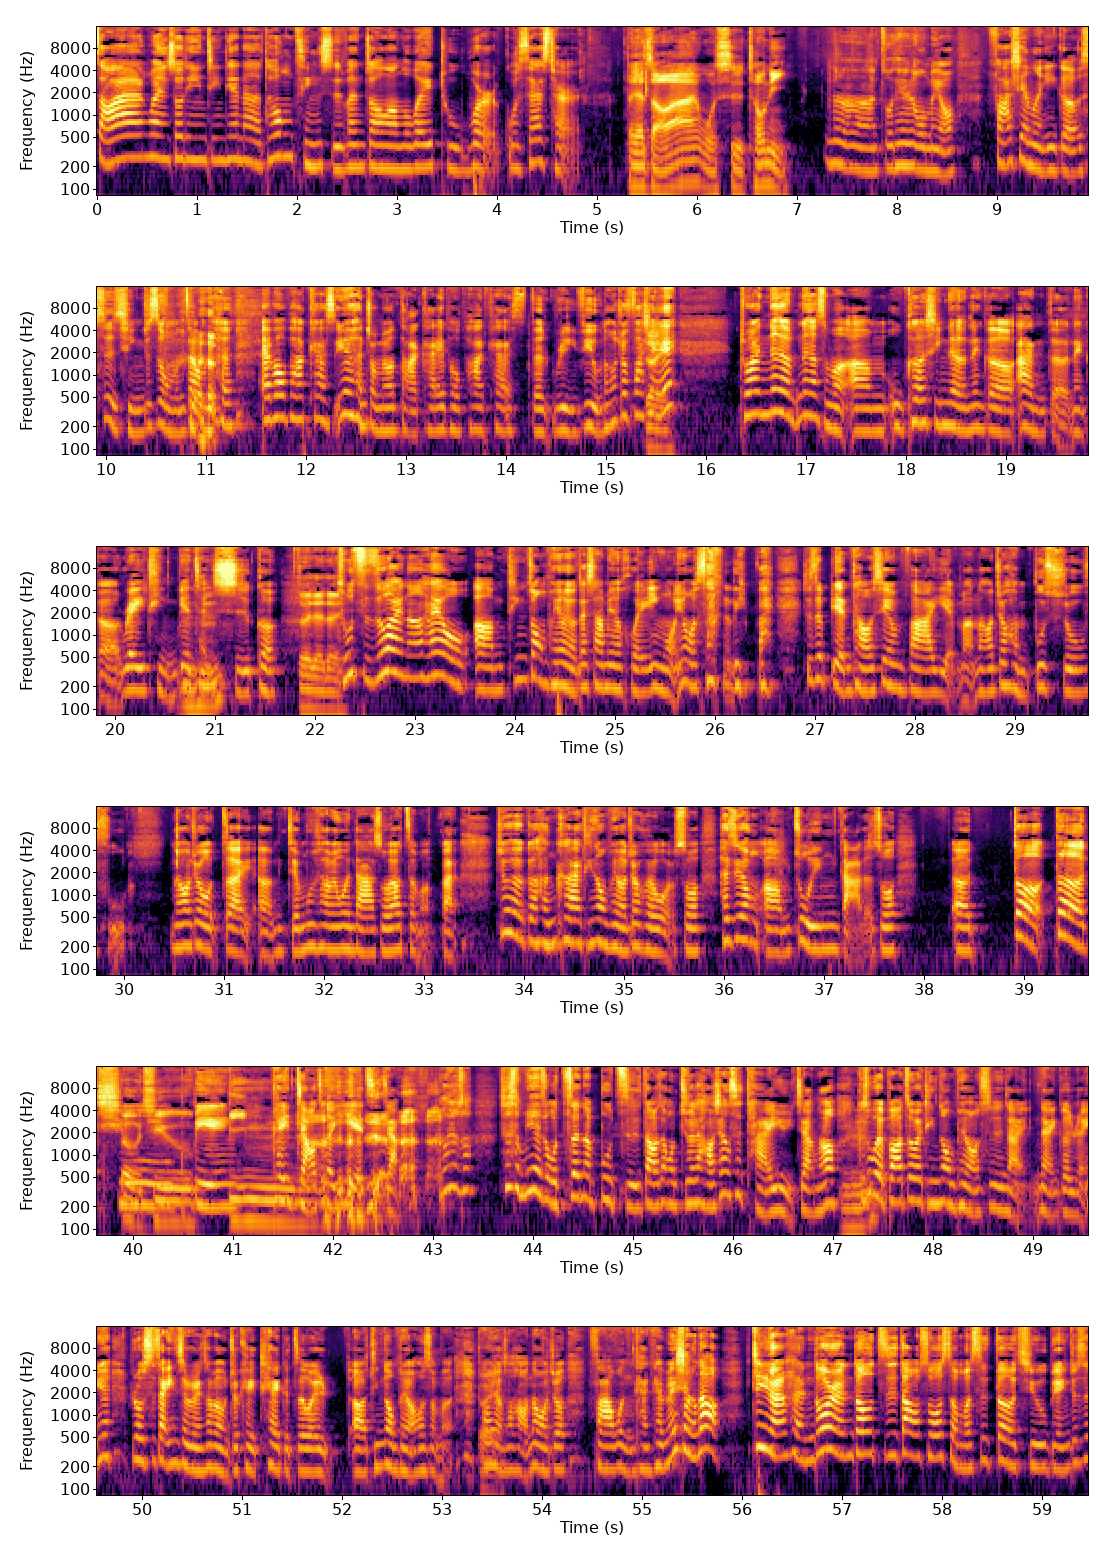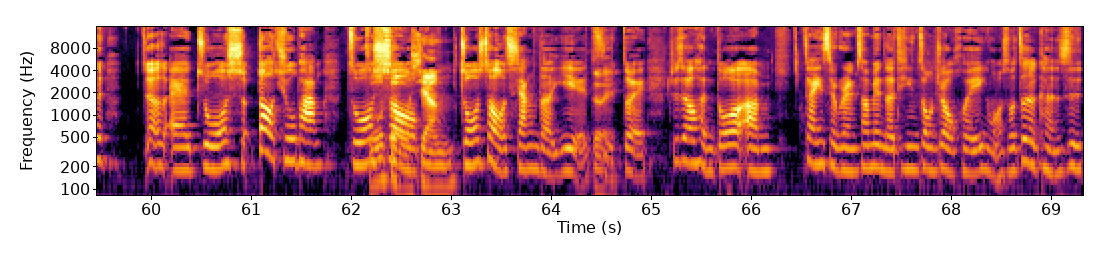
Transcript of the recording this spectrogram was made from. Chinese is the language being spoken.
早安，欢迎收听今天的通勤十分钟 On the way to work。我是 Esther。大家早安，我是 Tony。那昨天我们有发现了一个事情，就是我们在我们的 Apple Podcast，因为很久没有打开 Apple Podcast 的 review，然后就发现哎。突然，那个那个什么，嗯，五颗星的那个案的那个 rating 变成十个，嗯。对对对。除此之外呢，还有嗯，听众朋友有在上面回应我，因为我上个礼拜就是扁桃腺发炎嘛，然后就很不舒服，然后就在嗯节目上面问大家说要怎么办，就有一个很可爱的听众朋友就回我说，他是用嗯注音打的，说呃。的的秋冰可以嚼这个叶子这样，然后我就说这是什么叶子？我真的不知道，但我觉得好像是台语这样。然后，可是我也不知道这位听众朋友是哪哪一个人，因为如果是在 Instagram 上面，我就可以 tag 这位呃听众朋友或什么。然后我想说好，那我就发问看看。没想到竟然很多人都知道说什么是的秋冰，就是。就是诶，左手豆秋旁，左手香，左手香的叶子，对，对，就是有很多嗯，在 Instagram 上面的听众就有回应我说，这个可能是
